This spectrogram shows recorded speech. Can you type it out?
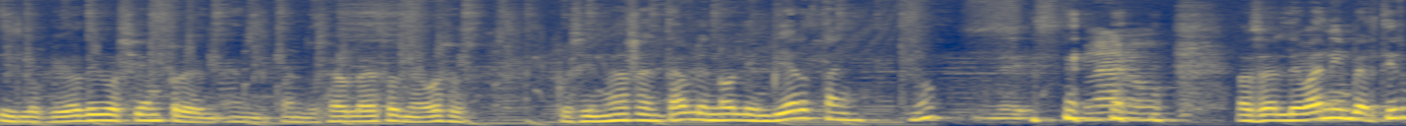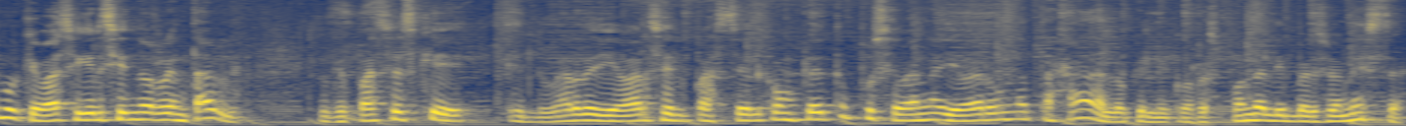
Y lo que yo digo siempre cuando se habla de esos negocios, pues si no es rentable, no le inviertan, ¿no? Claro. o sea, le van a invertir porque va a seguir siendo rentable. Lo que pasa es que en lugar de llevarse el pastel completo, pues se van a llevar una tajada, lo que le corresponde al inversionista,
